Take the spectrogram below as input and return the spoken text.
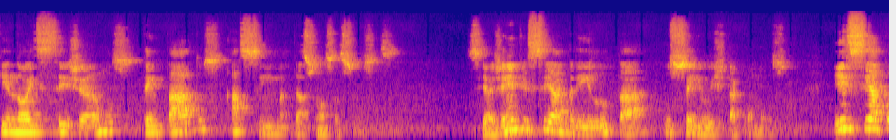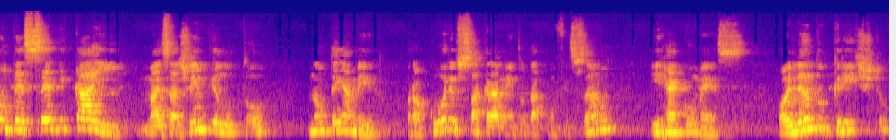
que nós sejamos tentados acima das nossas forças. Se a gente se abrir e lutar, o Senhor está conosco. E se acontecer de cair, mas a gente lutou, não tenha medo. procure o sacramento da confissão e recomece, olhando Cristo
